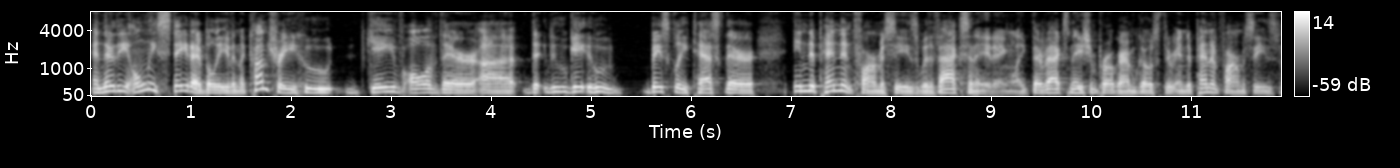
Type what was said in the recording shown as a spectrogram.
and they're the only state I believe in the country who gave all of their uh, th- who gave who basically tasked their independent pharmacies with vaccinating. Like their vaccination program goes through independent pharmacies.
